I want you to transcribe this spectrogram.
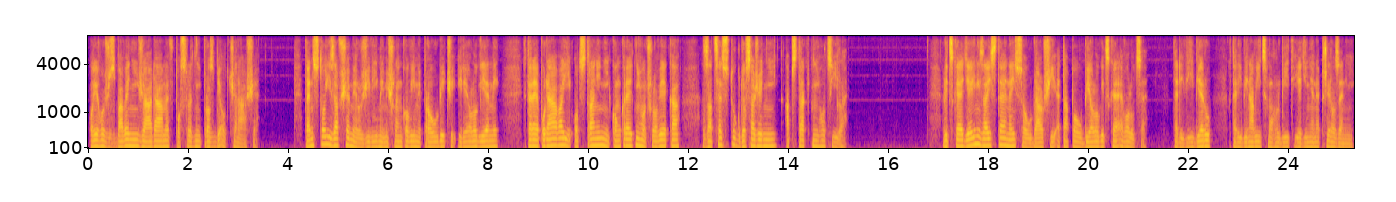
o jehož zbavení žádáme v poslední prozbě odčenáše. Ten stojí za všemi lživými myšlenkovými proudy či ideologiemi, které podávají odstranění konkrétního člověka za cestu k dosažení abstraktního cíle. Lidské dějiny zajisté nejsou další etapou biologické evoluce, tedy výběru, který by navíc mohl být jedině nepřirozený.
